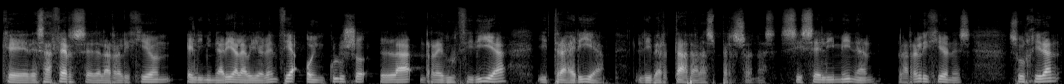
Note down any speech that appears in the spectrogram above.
que deshacerse de la religión eliminaría la violencia o incluso la reduciría y traería libertad a las personas. Si se eliminan las religiones, surgirán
